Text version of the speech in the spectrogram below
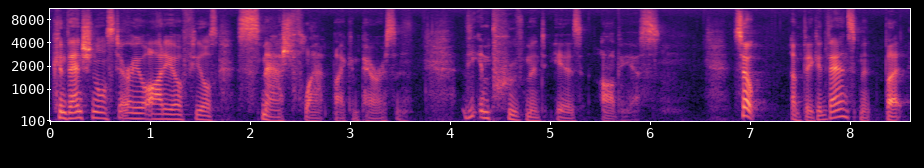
Conventional stereo audio feels smashed flat by comparison. The improvement is obvious. So, a big advancement, but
